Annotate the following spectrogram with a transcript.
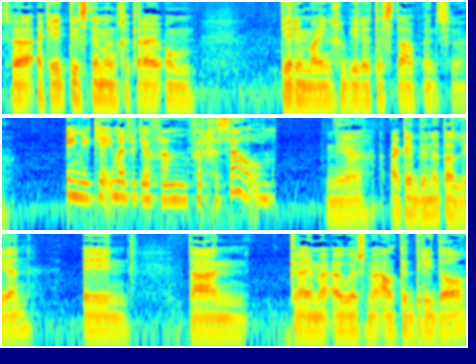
So ek het toestemming gekry om deur die myngebiede te stap en so. En het jy iemand wat jou van vergesel? Nee, ek doen dit alleen en dan kry my ouers my elke 3 dae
